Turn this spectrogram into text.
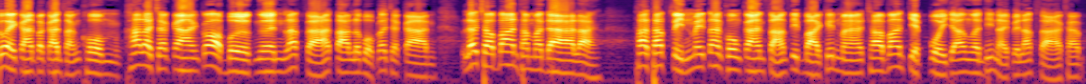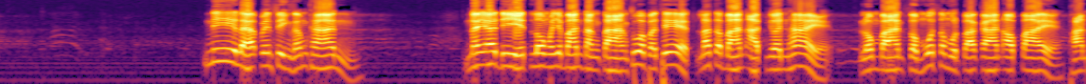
ด้วยการประกันสังคม ข้าราชการก็เบิกเงินรักษาตามระบบราชการ แล้วชาวบ้านธรรมดาล่ะ ถ้าทักษิณไม่ตั้งโครงการ 30 บาทขึ้นมา ชาวบ้านเจ็บป่วยจะเอาเงินที่ไหนไปรักษาครับ นี่แหละเป็นสิ่งสำคัญ ในอดีตโรงพยาบาลต่างๆ ทั่วประเทศ รัฐบาลอัดเงินให้ โรงพยาบาลสมมุติสมุทรปราการเอาไปพัน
